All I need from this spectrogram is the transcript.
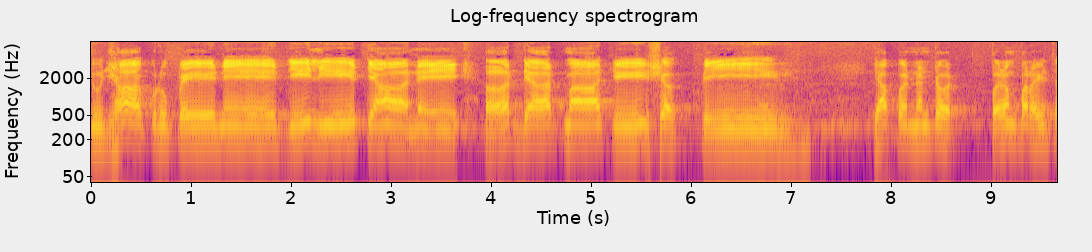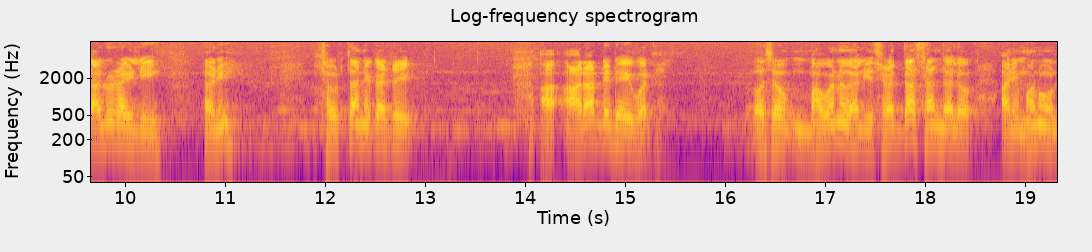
तुझ्या कृपेने दिली त्याने अध्यात्माची शक्ती. ह्या पण नंतर परंपरा ही चालू राहिली आणि संस्थानिकाचे आ आराध्य दैवत असं भावना झाली श्रद्धास्थान झालं आणि म्हणून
